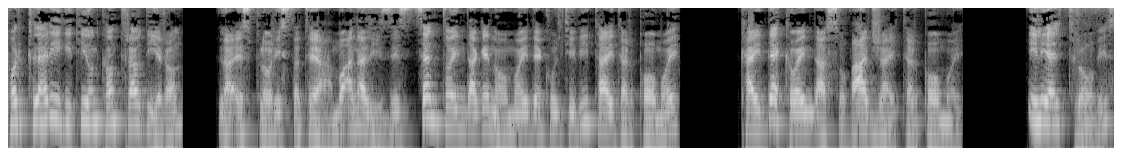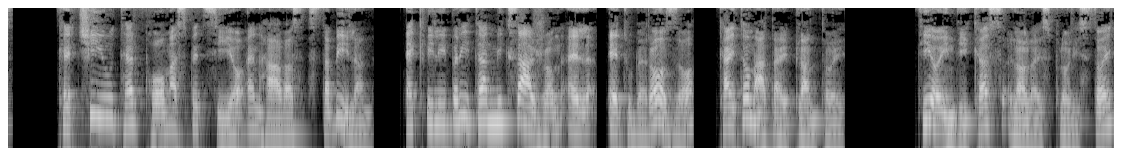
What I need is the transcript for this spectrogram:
Por clarigi tiun contraudiron, la esplorista teamo analisis centoin da genomoi de cultivitae terpomoi cae decoin da sovagiae terpomoi. Ili el trovis che ciu terpoma spezio en havas stabilan, equilibritan mixajon el etuberoso cae tomatae plantoi. Tio indicas, laula esploristoi,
